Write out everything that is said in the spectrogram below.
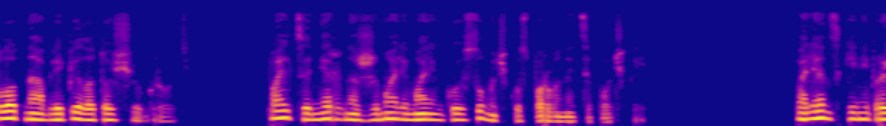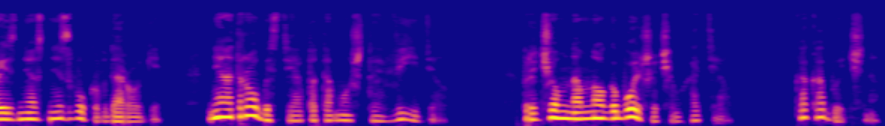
плотно облепило тощую грудь. Пальцы нервно сжимали маленькую сумочку с порванной цепочкой. Полянский не произнес ни звука в дороге. Не от робости, а потому что видел. Причем намного больше, чем хотел. Как обычно.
